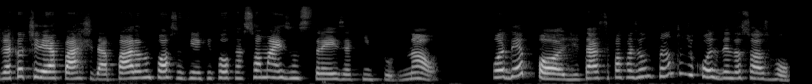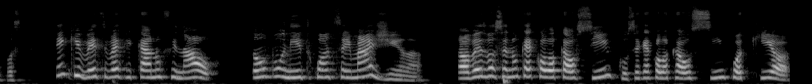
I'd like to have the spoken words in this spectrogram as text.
já que eu tirei a parte da para, eu não posso vir aqui e colocar só mais uns três aqui em tudo. Não. Poder pode, tá? Você pode fazer um tanto de coisa dentro das suas roupas. Tem que ver se vai ficar no final tão bonito quanto você imagina. Talvez você não quer colocar os cinco, você quer colocar os cinco aqui, ó,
